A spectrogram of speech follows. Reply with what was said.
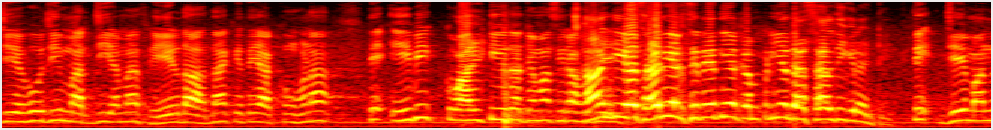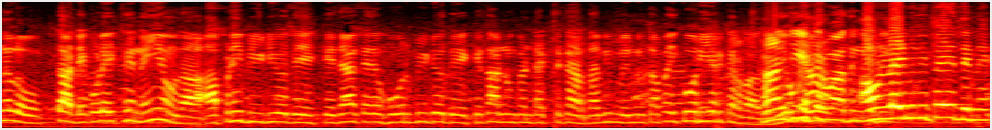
ਜਿਹੋ ਜੀ ਮਰਜ਼ੀ ਆ ਮੈਂ ਫੇਰ ਦੱਸਦਾ ਕਿਤੇ ਆਖੂ ਹਨਾ ਤੇ ਇਹ ਵੀ ਕੁਆਲਿਟੀ ਉਹਦਾ ਜਮਾ ਸਿਰਾ ਹੋ ਹਾਂਜੀ ਆ ਸਾਰੀਆਂ ਸਿਰੇ ਦੀਆਂ ਕੰਪਨੀਆਂ 10 ਸਾਲ ਦੀ ਗਾਰੰਟੀ ਤੇ ਜੇ ਮੰਨ ਲਓ ਤੁਹਾਡੇ ਕੋਲੇ ਇੱਥੇ ਨਹੀਂ ਆਉਂਦਾ ਆਪਣੀ ਵੀਡੀਓ ਦੇਖ ਕੇ ਜਾਂ ਕਿਸੇ ਹੋਰ ਵੀਡੀਓ ਦੇਖ ਕੇ ਤੁਹਾਨੂੰ ਕੰਟੈਕਟ ਕਰਦਾ ਵੀ ਮੈਨੂੰ ਤਾਂ ਭਾਈ ਕੋਰੀਅਰ ਕਰਵਾ ਦਿਓ ਉਹ ਵੀ ਕਰਵਾ ਦਿੰਦੇ। ਆਨਲਾਈਨ ਵੀ ਭੇਜ ਦਿੰਨੇ।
